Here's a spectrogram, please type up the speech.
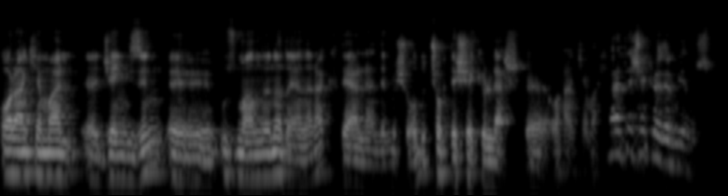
Orhan Kemal e, Cengiz'in e, uzmanlığına dayanarak değerlendirmiş olduk. Çok teşekkürler e, Orhan Kemal. Ben teşekkür ederim Yavuz.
